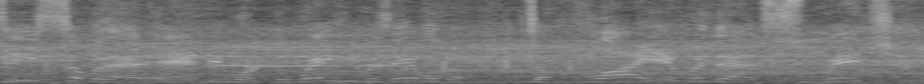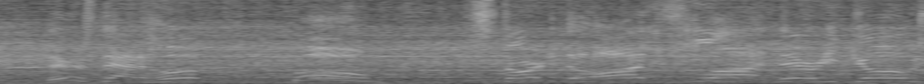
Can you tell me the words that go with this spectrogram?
see some of that handiwork. The way he was able to, to fly in with that switch. There's that hook. Boom! Started the onslaught. There he goes.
